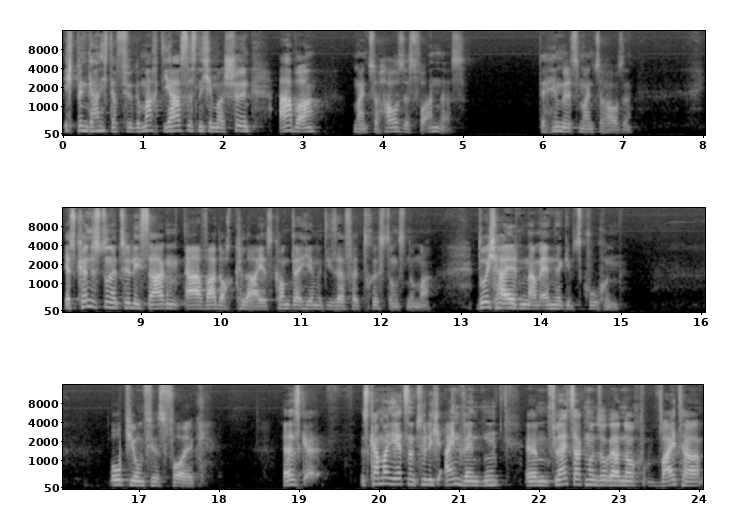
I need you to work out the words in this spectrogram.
Ich bin gar nicht dafür gemacht. Ja, es ist nicht immer schön, aber mein Zuhause ist woanders. Der Himmel ist mein Zuhause. Jetzt könntest du natürlich sagen, ah, war doch klar, jetzt kommt er hier mit dieser Vertröstungsnummer. Durchhalten, am Ende gibt es Kuchen. Opium fürs Volk. Das, das kann man jetzt natürlich einwenden. Ähm, vielleicht sagt man sogar noch weiter,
